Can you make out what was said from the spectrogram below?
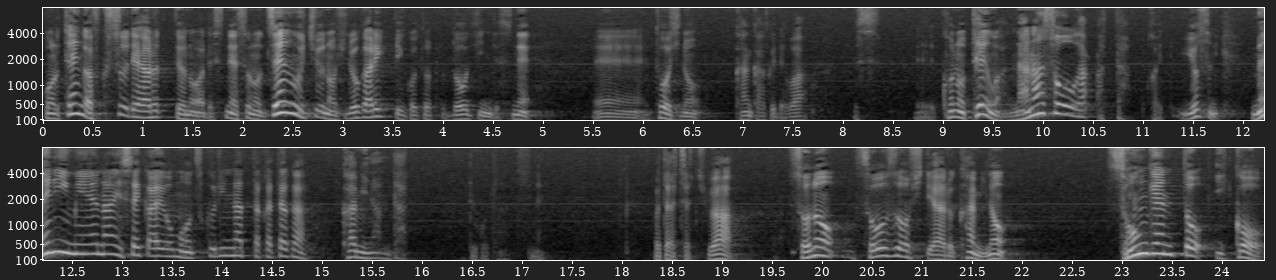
この天が複数であるっていうのはですねその全宇宙の広がりっていうことと同時にですね、えー、当時の感覚ではこの天は七層があったと書いて要するに目に見えない世界をもう作りになった方が神なんだということなんですね。私たちはその創造主である神の尊厳と意向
